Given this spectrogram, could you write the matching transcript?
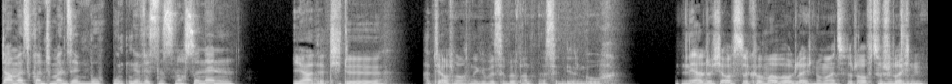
Damals konnte man sein Buch guten Gewissens noch so nennen. Ja, der Titel hat ja auch noch eine gewisse Bewandtnis in diesem Buch. Ja, durchaus. Da kommen wir aber auch gleich nochmal drauf zu mhm. sprechen.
